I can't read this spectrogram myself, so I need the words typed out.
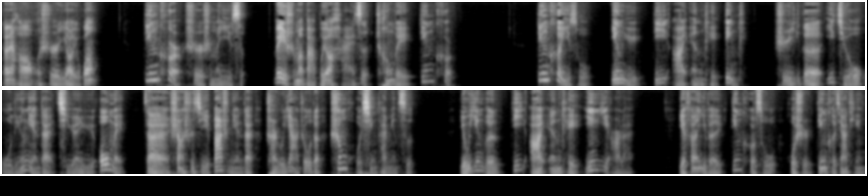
大家好，我是耀有光。丁克是什么意思？为什么把不要孩子称为丁克？丁克一族，英语 D-I-N-K，Dink，是一个1950年代起源于欧美，在上世纪80年代传入亚洲的生活形态名词，由英文 D-I-N-K 音译而来，也翻译为丁克族或是丁克家庭。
